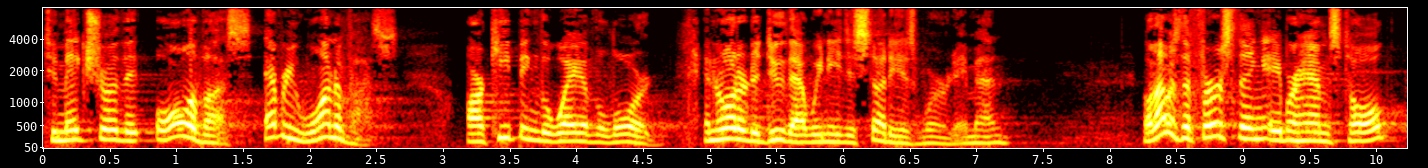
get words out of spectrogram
to make sure that all of us, every one of us, are keeping the way of the Lord. In order to do that, we need to study His Word. Amen. Well, that was the first thing Abraham's told.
